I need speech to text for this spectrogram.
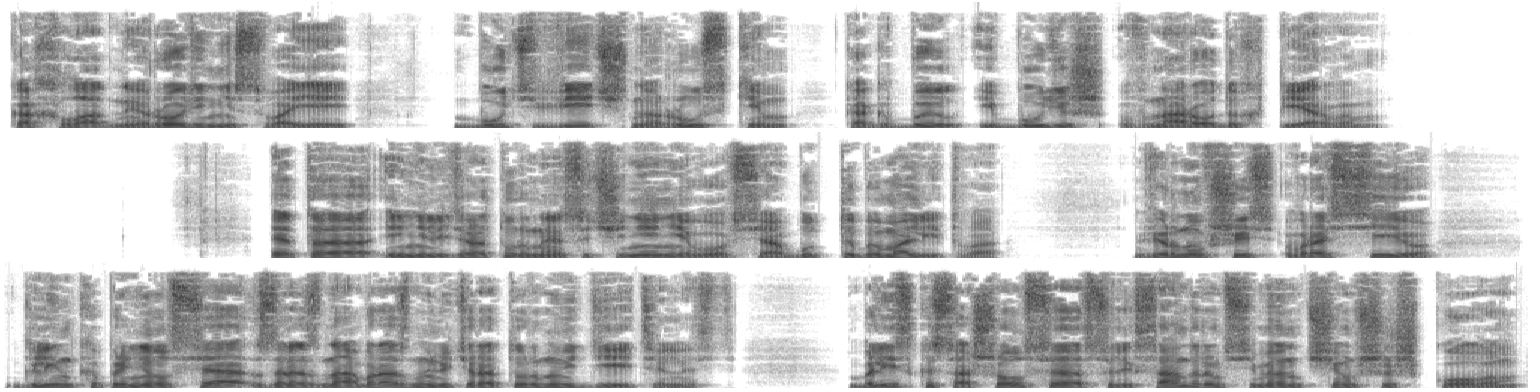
к охладной родине своей, будь вечно русским, как был и будешь в народах первым. Это и не литературное сочинение вовсе, а будто бы молитва. Вернувшись в Россию, Глинка принялся за разнообразную литературную деятельность. Близко сошелся с Александром Семеновичем Шишковым,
